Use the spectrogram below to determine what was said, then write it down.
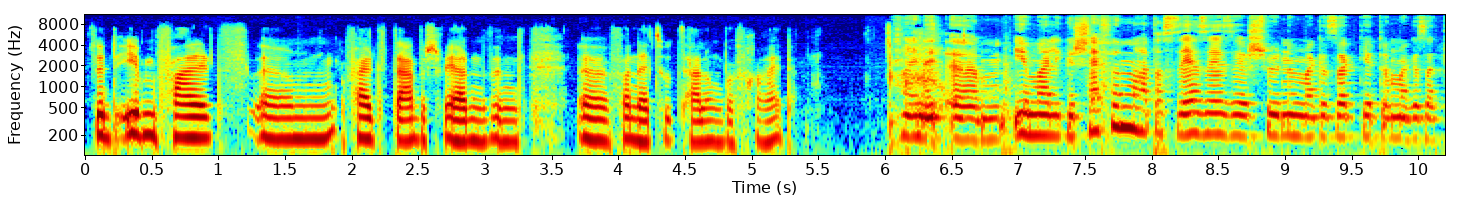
sind ebenfalls, ähm, falls da Beschwerden sind, äh, von der Zuzahlung befreit. Meine ähm, ehemalige Chefin hat das sehr, sehr, sehr schön immer gesagt. Die hat immer gesagt,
